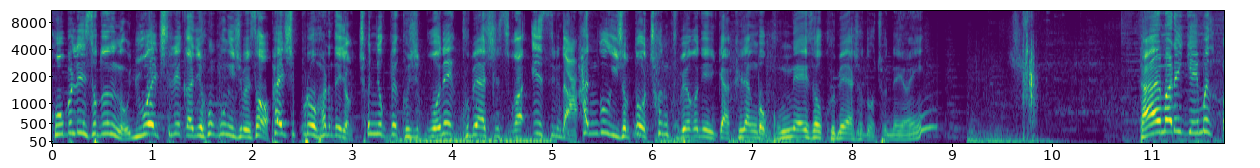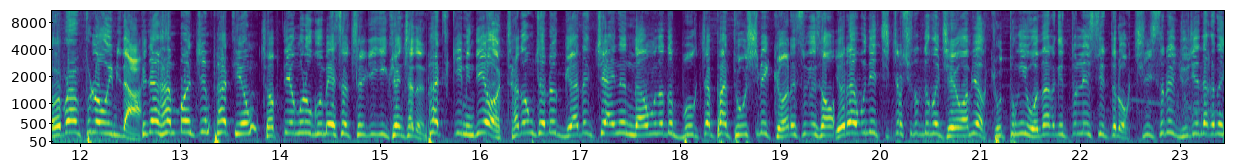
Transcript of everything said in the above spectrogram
고블린 소드는 6월 7일까지 홍콩 이숍에서 80% 할인대적 1699원에 구매하실 수가 있습니다. 한국 이숍도 1900원이니까 그냥 뭐 국내에서 구매하셔도 좋네요. 다음 할인 게임은 어반 플로우입니다. 그냥 한 번쯤 파티용, 접대용으로 구매해서 즐기기 괜찮은 파티 게임인데요. 자동차로 가득 차 있는 너무나도 복잡한 도심의 거래 속에서 여러분이 직접 시동등을 제어하며 교통이 원활하게 뚫릴 수 있도록 질서를 유지해 나가는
